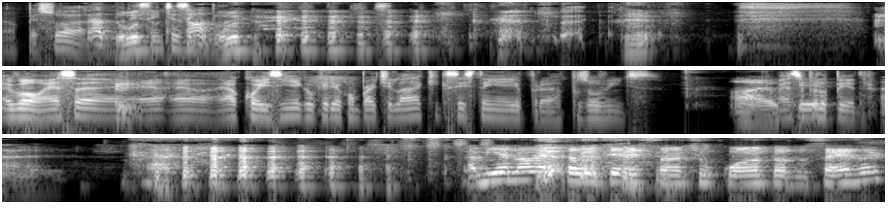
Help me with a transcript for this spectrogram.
uma pessoa Tá adulto, adolescente tá exemplar. adulto. Mas bom, essa é, é- é a coisinha que eu queria compartilhar. O que, que vocês têm aí para os ouvintes? Ah, Começa que- pelo Pedro. Ah. A minha não é tão interessante o quanto a do César,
